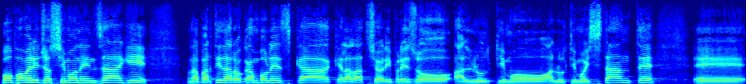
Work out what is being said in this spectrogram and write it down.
Buon pomeriggio a Simone Inzaghi, una partita rocambolesca che la Lazio ha ripreso all'ultimo, all'ultimo istante, eh,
